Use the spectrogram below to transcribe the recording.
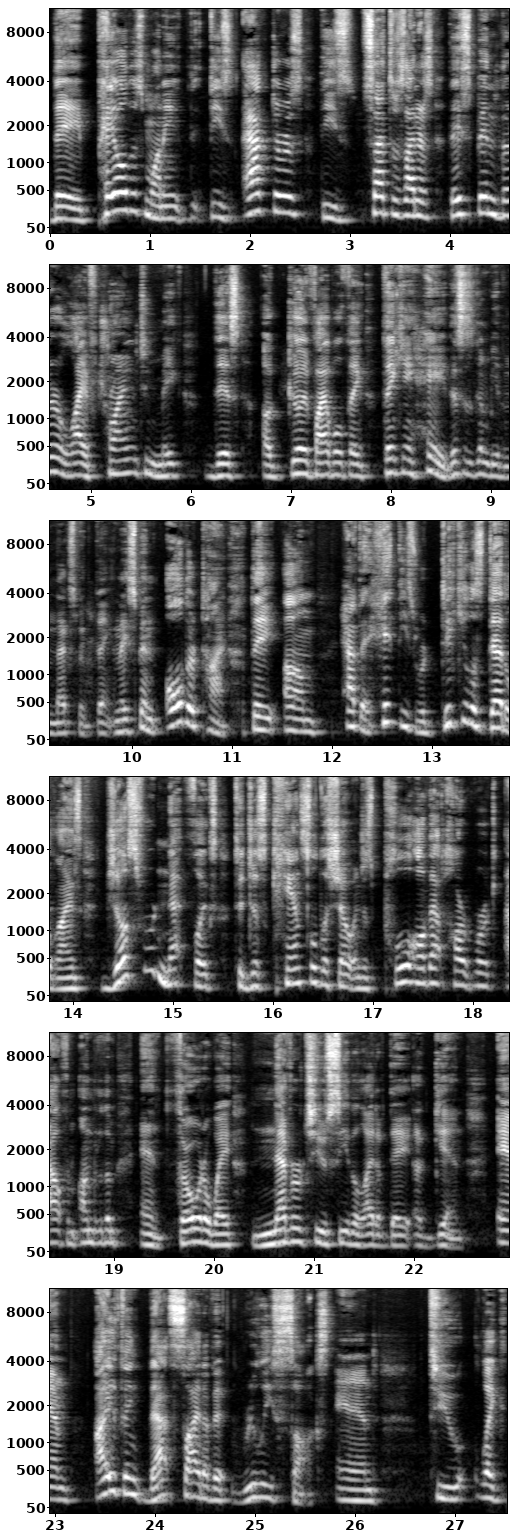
they pay all this money. Th- these actors, these set designers, they spend their life trying to make this a good, viable thing, thinking, hey, this is going to be the next big thing. And they spend all their time. They um have to hit these ridiculous deadlines just for Netflix to just cancel the show and just pull all that hard work out from under them and throw it away, never to see the light of day again. And I think that side of it really sucks. And to like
